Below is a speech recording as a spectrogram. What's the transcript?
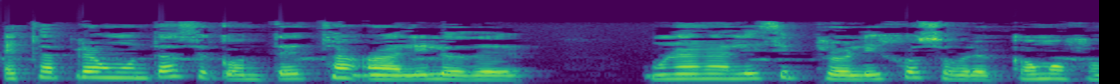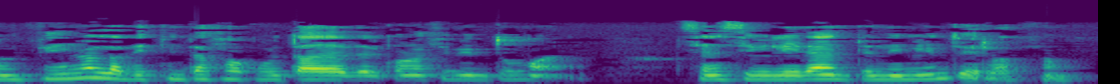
Estas preguntas se contestan al hilo de un análisis prolijo sobre cómo funcionan las distintas facultades del conocimiento humano, sensibilidad, entendimiento y razón.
